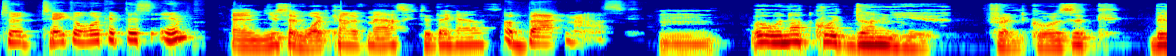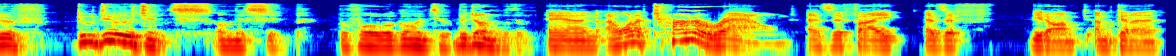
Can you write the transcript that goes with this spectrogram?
to take a look at this imp. And you said what kind of mask did they have? A bat mask. Hmm. Well, we're not quite done here, friend Korzak. Bit of due diligence on this imp before we're going to be done with him. And I want to turn around as if I, as if, you know, I'm, I'm gonna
